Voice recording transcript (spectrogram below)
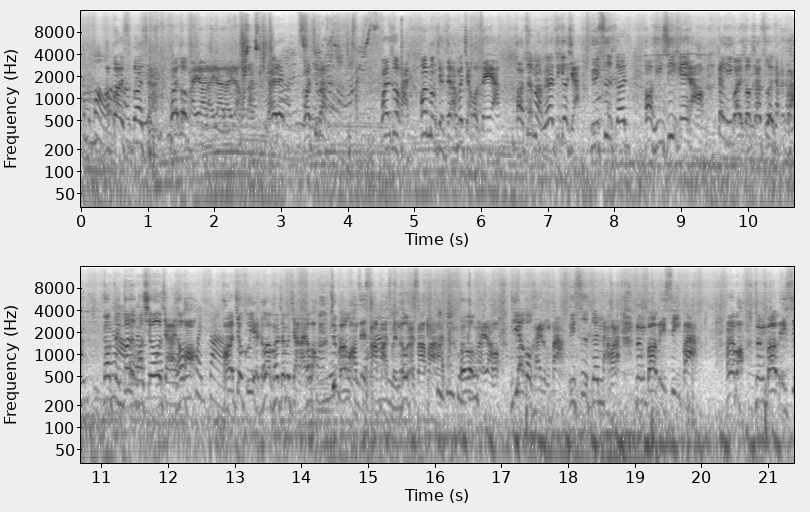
啊，不好意思，不好意思，快过来呀，来啦来啦，来来，快去吧。快过来，我问一下，这还没食无地啊？哦，这嘛不要这个啥鱼翅羹，哦鱼翅羹啦，等于我一个加煮的看嘛，用电锅用我烧食好不好？好，就几个都快怎么食来好不好？这包偌济三百，全都来三百来，快过来啦吼！你要我开两百鱼翅羹啦，好啦，两包卖四百，看到无？两包卖四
